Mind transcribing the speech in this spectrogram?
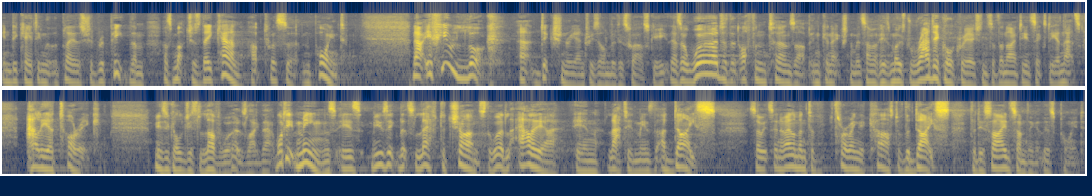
indicating that the players should repeat them as much as they can up to a certain point. Now, if you look at dictionary entries on Lutosławski, there's a word that often turns up in connection with some of his most radical creations of the 1960s, and that's aleatoric. Musicologists love words like that. What it means is music that's left to chance. The word alea in Latin means a dice. So it's an element of throwing a cast of the dice to decide something at this point.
